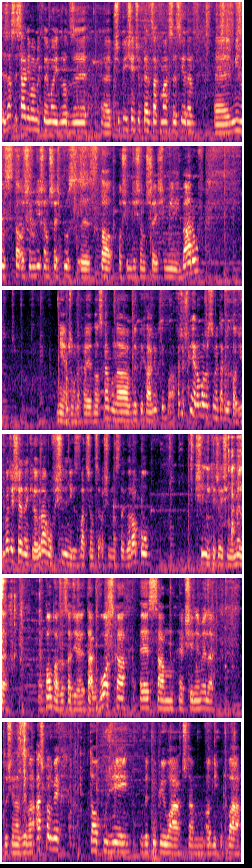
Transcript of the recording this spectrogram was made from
Zasysanie mamy tutaj, moi drodzy, przy 50 Hz max S1 e, minus 186 plus e, 186 milibarów. Nie wiem, czemu taka jednostka, bo na wypychaniu chyba, chociaż nie, no może w sumie tak wychodzi. 21 kg, silnik z 2018 roku. Silnik, jeżeli się nie mylę, e, pompa w zasadzie tak, włoska, e, sam, jak się nie mylę, tu się nazywa, aczkolwiek to później wykupiła, czy tam od nich kupowała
